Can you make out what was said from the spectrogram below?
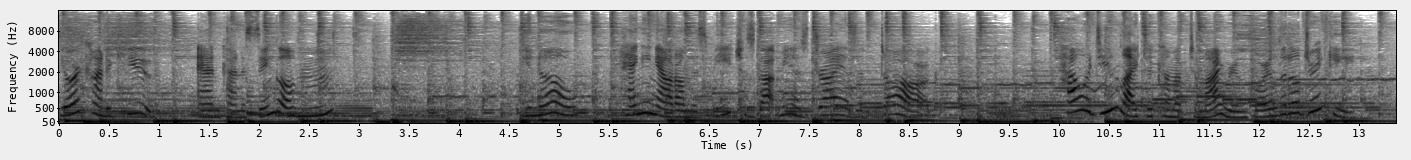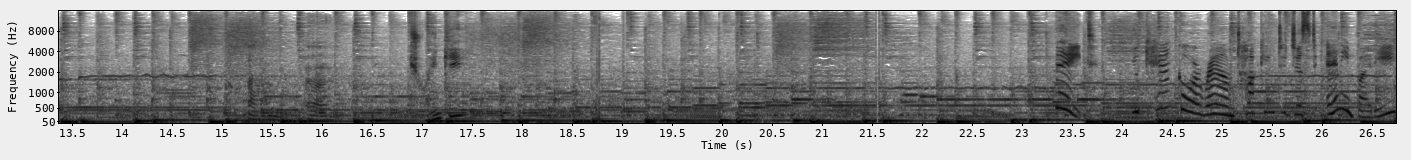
you're kinda cute. And kinda single, hmm? You know, hanging out on this beach has got me as dry as a dog. How would you like to come up to my room for a little drinky? Um, uh, drinky? Fate, you can't go around talking to just anybody.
